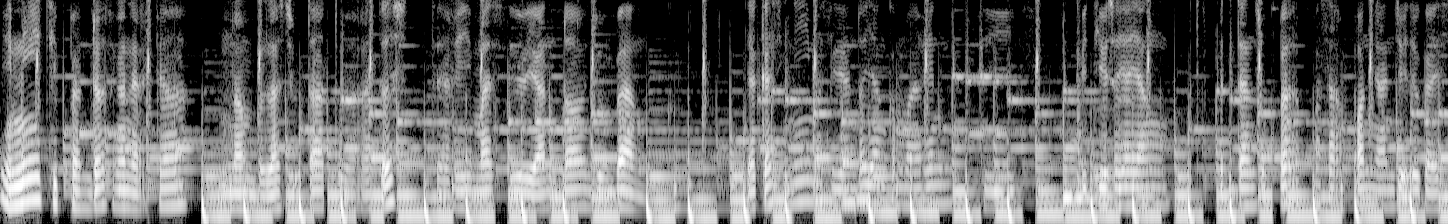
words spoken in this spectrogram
ini dibanderol dengan harga 16.200 dari Mas Yulianto Jombang. Ya guys, ini Mas Yulianto yang kemarin di video saya yang pedan super pasar pon nganjuk itu guys.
